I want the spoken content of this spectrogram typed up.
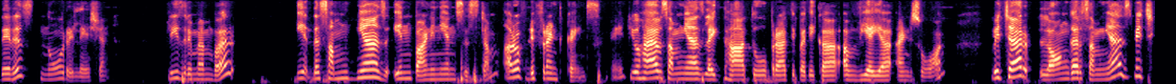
there is no relation. Please remember the samnyas in Paninian system are of different kinds, right? You have samnyas like dhatu, pratipadika, avyaya, and so on, which are longer samnyas which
